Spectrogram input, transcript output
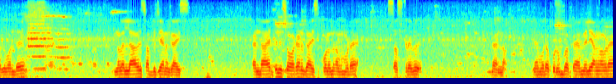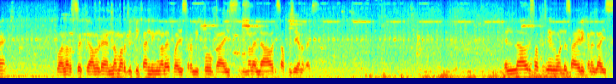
അതുകൊണ്ട് നിങ്ങളെല്ലാവരും സബ് ചെയ്യണം ഗൈസ് രണ്ടായിരത്തിൽ ചോടെയാണ് ഗായ്സ് ഇപ്പോൾ നമ്മുടെ സബ്സ്ക്രൈബ് എണ്ണം നമ്മുടെ കുടുംബ ഫാമിലി അങ്ങളുടെ വളർച്ചയ്ക്ക് അവരുടെ എണ്ണം വർദ്ധിപ്പിക്കാൻ നിങ്ങൾ പരിശ്രമിക്കൂ ഗായ്സ് നിങ്ങളെല്ലാവരും സബ് ചെയ്യണം ഗായ്സ് എല്ലാവരും സബ് ചെയ്തുകൊണ്ട് സഹകരിക്കണം ഗൈസ്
